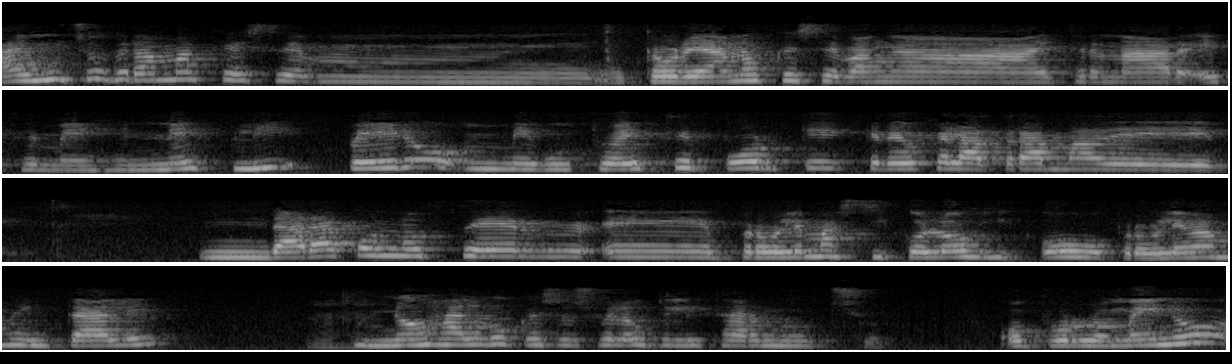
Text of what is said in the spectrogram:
Hay muchos dramas que se, mm, coreanos que se van a estrenar este mes en Netflix, pero me gustó este porque creo que la trama de mm, dar a conocer eh, problemas psicológicos o problemas mentales no es algo que se suele utilizar mucho, o por lo menos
